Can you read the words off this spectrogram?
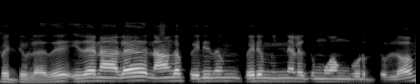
பெற்றுள்ளது இதனால நாங்க பெரிதும் பெரும் மின்னலுக்கு முகம் கொடுத்துள்ளோம்.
